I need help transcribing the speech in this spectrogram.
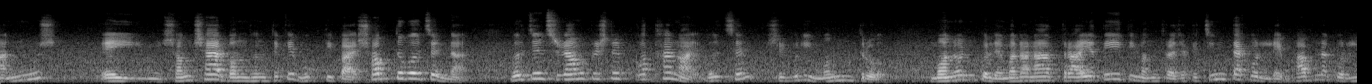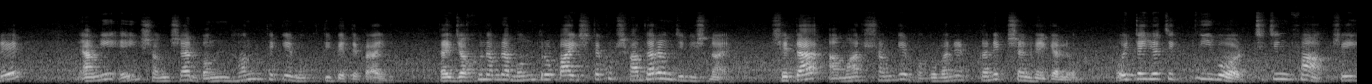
মানুষ এই সংসার বন্ধন থেকে মুক্তি পায়। শব্দ বলছেন না, বলছেন শ্রীরামকৃষ্ণের কথা নয়, বলছেন সেগুলি মন্ত্র। মনন করলে মরণাত্রায়তে ইতি মন্ত্র, যাকে চিন্তা করলে, ভাবনা করলে, আমি এই সংসার বন্ধন থেকে মুক্তি পেতে পাই। তাই যখন আমরা মন্ত্র পাই, সেটা খুব সাধারণ জিনিস নয়। সেটা আমার সঙ্গে ভগবানের কানেকশন হয়ে গেল। ওইটাই হচ্ছে কিবোর্ড চিচিং ফাঁক, সেই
